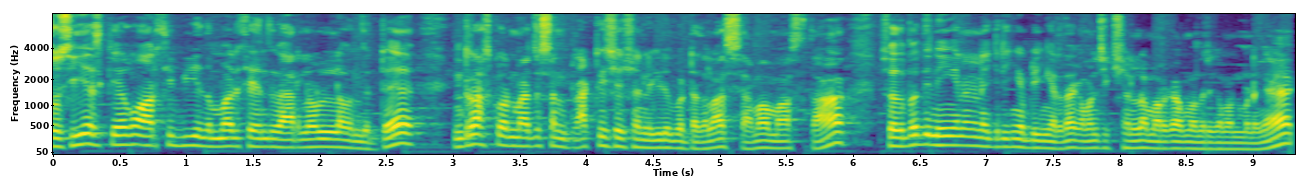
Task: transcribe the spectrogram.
ஸோ சிஎஸ்கேவும் ஆர்சிபி இந்த மாதிரி சேர்ந்து வேறு லெவலில் வந்துட்டு இன்ட்ராஸ்கோர் மேட்சஸ் அண்ட் ப்ராக்டிஸ் செஷனில் ஈடுபட்டதெல்லாம் செம மாஸ் தான். ஸோ அதை பற்றி நீங்கள் என்ன நினைக்கிறீங்க அப்படிங்கிறத கமெண்ட் செக்ஷனில் மறக்காமல் வந்து கமெண்ட் பண்ணுங்கள்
